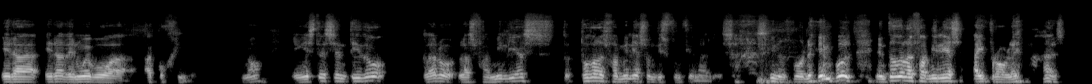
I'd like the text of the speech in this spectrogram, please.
era, era de nuevo acogido. ¿no? En este sentido, claro, las familias, todas las familias son disfuncionales. Si nos ponemos, en todas las familias hay problemas.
